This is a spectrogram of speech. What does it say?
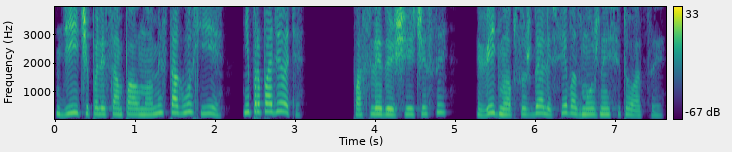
Дичи по лесам полно, места глухие. Не пропадете. Последующие часы ведьмы обсуждали все возможные ситуации.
